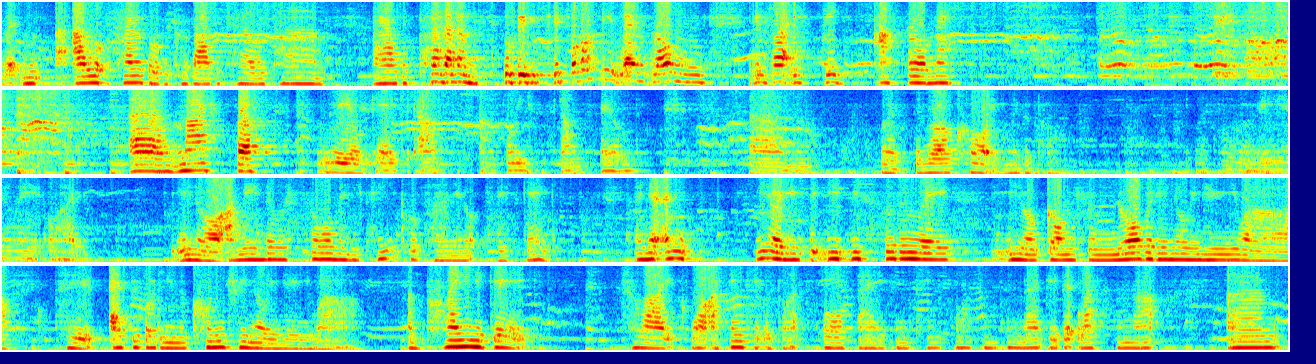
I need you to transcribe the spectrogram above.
I looked terrible because I had a perm. I had a perm so it- before it went wrong. It was like this big afro mess. Um, my first real gig as, as Lisa Stansfield um, was the Royal Court in Liverpool. You know, I mean, there were so many people turning up to this gig, and and you know, you you, you suddenly, you know, gone from nobody knowing who you are to everybody in the country knowing who you are, and playing a gig to like what I think it was like four thousand people or something, maybe a bit less than that. Um,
